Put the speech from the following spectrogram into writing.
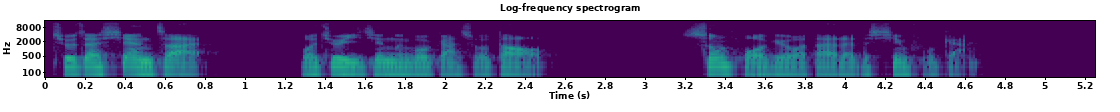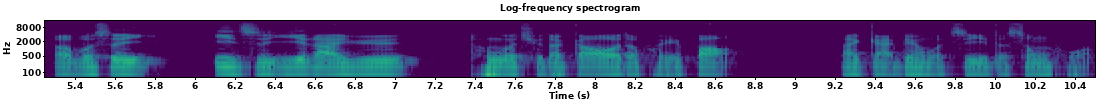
就在现在，我就已经能够感受到生活给我带来的幸福感，而不是一直依赖于通过取得高额的回报来改变我自己的生活。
